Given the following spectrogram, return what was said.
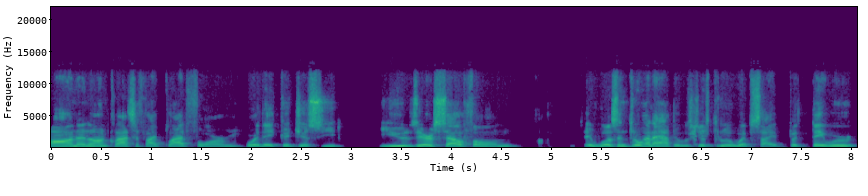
on an unclassified platform where they could just use their cell phone. It wasn't through an app, it was just through a website, but they were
